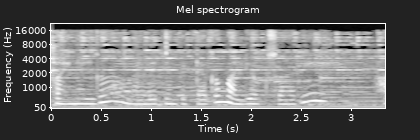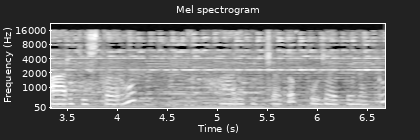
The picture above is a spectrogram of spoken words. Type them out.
ఫైనల్గా నైవేద్యం పెట్టాక మళ్ళీ ఒకసారి హారతి ఇస్తారు. హారతి ఇచ్చాక పూజ అయిపోయినట్టు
